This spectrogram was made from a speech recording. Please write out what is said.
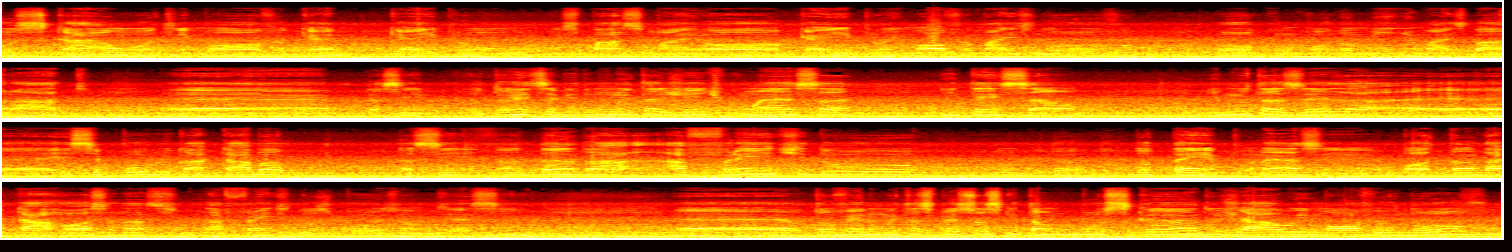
buscar um outro imóvel, quer, quer ir para um espaço maior, quer ir para um imóvel mais novo ou com um condomínio mais barato, é, assim, eu tenho recebido muita gente com essa intenção e muitas vezes é, é esse público acaba assim andando à, à frente do, do, do, do, tempo, né? Assim, botando a carroça na, na frente dos bois, vamos dizer assim. É, eu estou vendo muitas pessoas que estão buscando já o imóvel novo,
